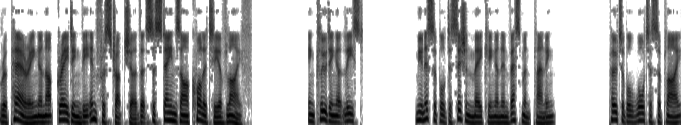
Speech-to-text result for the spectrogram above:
repairing and upgrading the infrastructure that sustains our quality of life", including at least municipal decision-making and investment planning potable water supply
